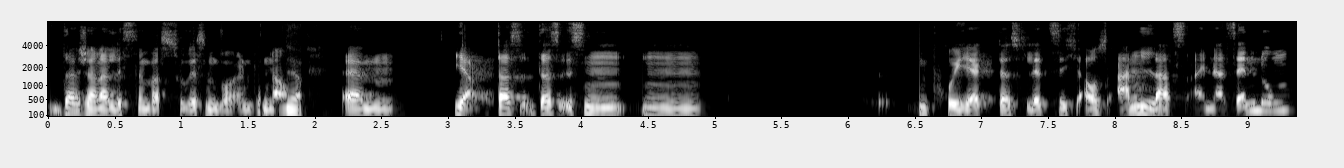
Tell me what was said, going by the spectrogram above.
da Journalisten was zu wissen wollen. Genau. Ja, ähm, ja das, das ist ein, ein, ein Projekt, das letztlich aus Anlass einer Sendung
